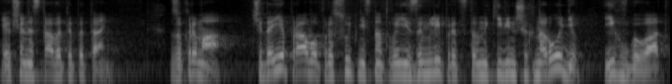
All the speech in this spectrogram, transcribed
якщо не ставити питань. Зокрема, чи дає право присутність на твоїй землі представників інших народів їх вбивати?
